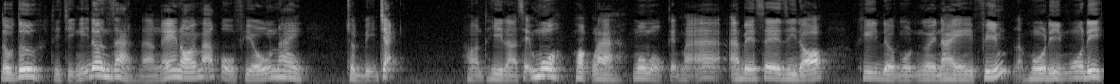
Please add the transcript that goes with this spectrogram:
đầu tư thì chỉ nghĩ đơn giản là nghe nói mã cổ phiếu này chuẩn bị chạy thì là sẽ mua hoặc là mua một cái mã ABC gì đó khi được một người này phím là mua đi mua đi.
